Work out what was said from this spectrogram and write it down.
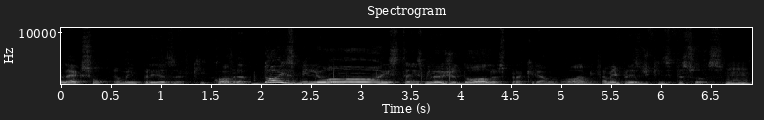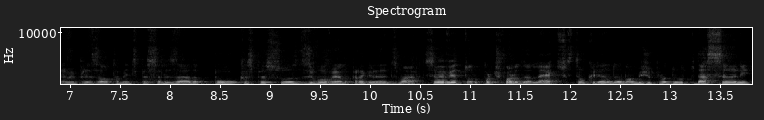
Lexicon é uma empresa que cobra 2 milhões, 3 milhões de dólares para criar um nome, é uma empresa de 15 pessoas. Uhum. É uma empresa altamente especializada, poucas pessoas desenvolvendo para grandes marcas. Você vai ver todo o portfólio da Lexicon que estão criando nomes de produto. Da Sunny,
